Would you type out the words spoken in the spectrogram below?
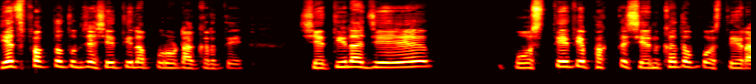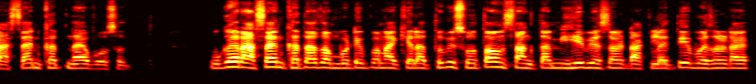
हेच फक्त तुमच्या शेतीला पुरवठा करते. शेतीला जे पोचते ते फक्त शेणखत पोचते रासायन खत नाही पोचत उगा रासायन खताचा मोठेपणा केला तुम्ही स्वतःहून सांगता मी हे भेसळ टाकलं ते भेसळ टाक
